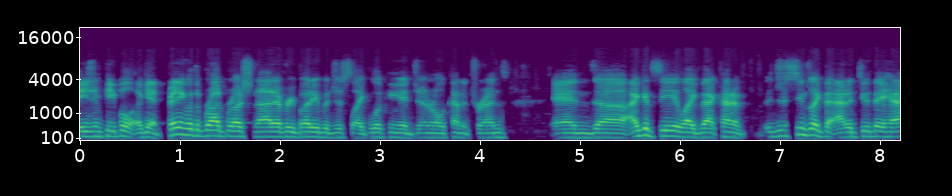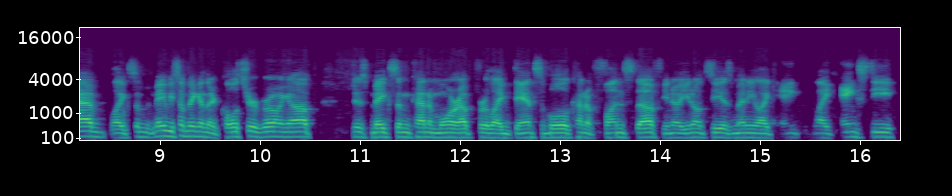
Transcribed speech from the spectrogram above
Asian people. Again, painting with a broad brush, not everybody, but just like looking at general kind of trends. And uh, I could see like that kind of. It just seems like the attitude they have, like some maybe something in their culture growing up, just makes them kind of more up for like danceable kind of fun stuff. You know, you don't see as many like ang- like angsty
